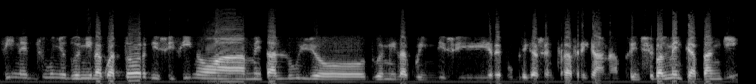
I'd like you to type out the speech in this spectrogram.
fine giugno 2014 fino a metà luglio 2015 in Repubblica Centrafricana, principalmente a Bangui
